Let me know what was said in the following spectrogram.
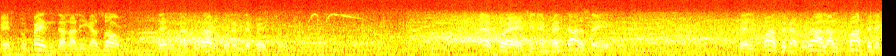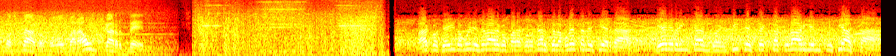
Estupenda la ligazón del natural con el de pecho. Esto es, sin inventarse, del pase natural al pase de costado, como para un cartel. Paco se ha ido muy desde largo para colocarse la muleta en la izquierda. Viene brincando en sitio espectacular y entusiasta.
